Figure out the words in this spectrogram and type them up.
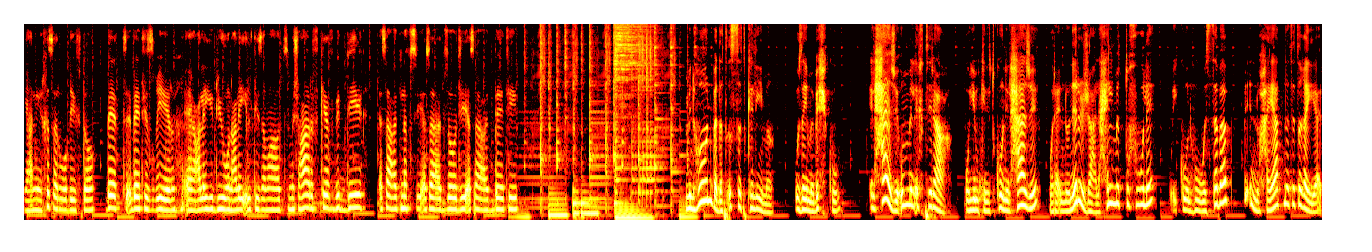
يعني خسر وظيفته. بيت بيتي صغير علي ديون علي التزامات. مش عارف كيف بدي أساعد نفسي أساعد زوجي أساعد بيتي. من هون بدت قصة كليمة وزي ما بيحكوا الحاجة أم الاختراع ويمكن تكون الحاجة ورا إنه نرجع لحلم الطفولة ويكون هو السبب بإنه حياتنا تتغير.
